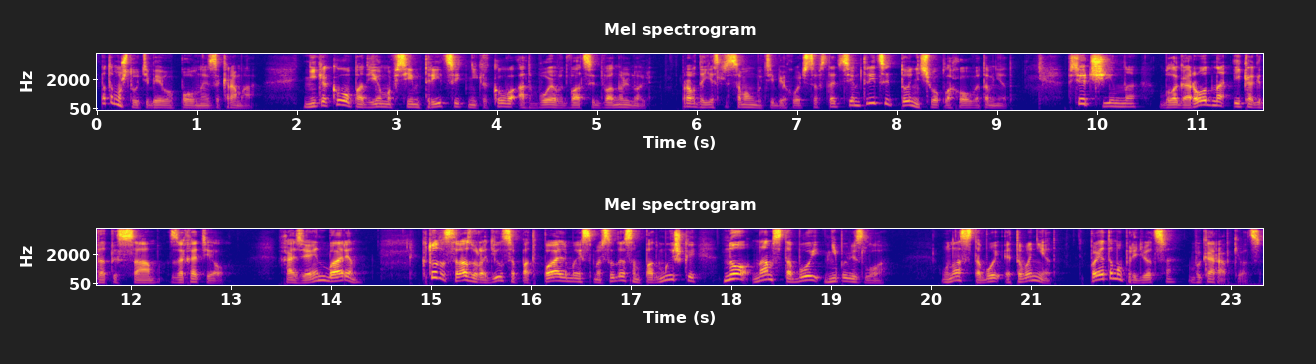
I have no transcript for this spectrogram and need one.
потому что у тебя его полная закрома. Никакого подъема в 7.30, никакого отбоя в 22.00. Правда, если самому тебе хочется встать в 7.30, то ничего плохого в этом нет. Все чинно, благородно и когда ты сам захотел. Хозяин-барин. Кто-то сразу родился под пальмой, с Мерседесом под мышкой, но нам с тобой не повезло. У нас с тобой этого нет, поэтому придется выкарабкиваться.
